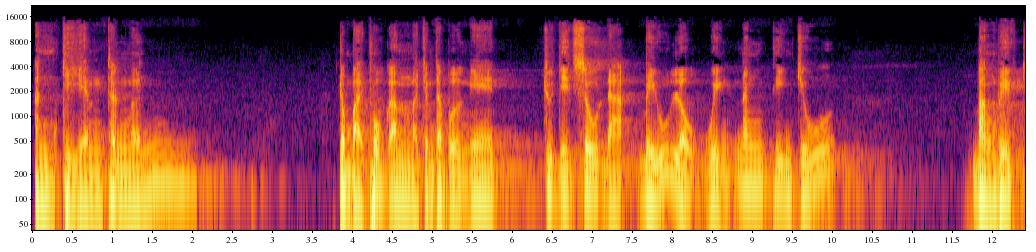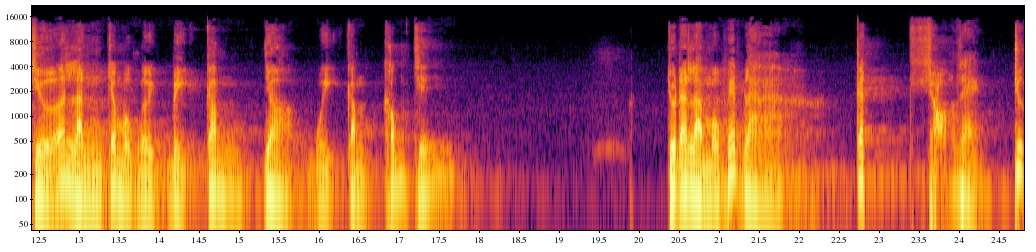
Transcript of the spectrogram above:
Anh chị em thân mến trong bài phúc âm mà chúng ta vừa nghe, Chúa Giêsu đã biểu lộ quyền năng Thiên Chúa bằng việc chữa lành cho một người bị câm do quỷ câm khống chế. Chúa đã làm một phép lạ cách rõ ràng trước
